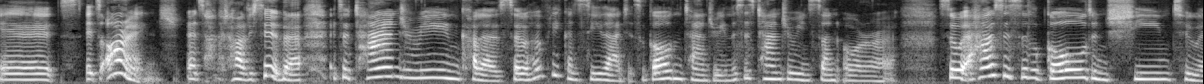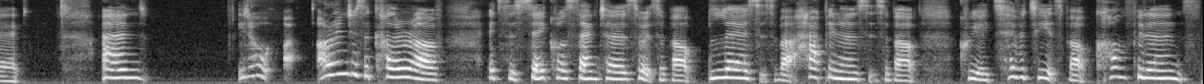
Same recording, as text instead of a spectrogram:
It's it's orange. It's I could hardly see it there. It's a tangerine colour. So hopefully you can see that. It's a golden tangerine. This is tangerine sun aura. So it has this little golden sheen to it. And you know, orange is a colour of it's the sacral center, so it's about bliss, it's about happiness, it's about creativity, it's about confidence.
